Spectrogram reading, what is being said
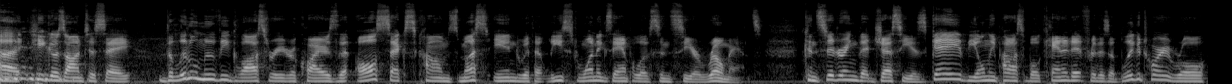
uh, he goes on to say the little movie glossary requires that all sex coms must end with at least one example of sincere romance. Considering that Jesse is gay, the only possible candidate for this obligatory role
